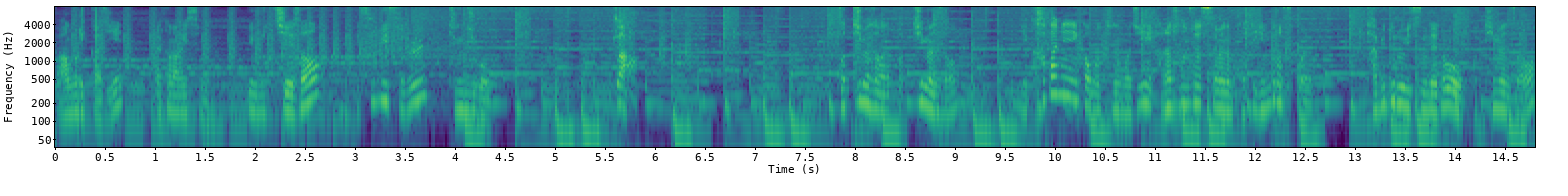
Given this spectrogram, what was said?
마무리까지 깔끔하게 했습니다. 이 위치에서 수비수를 등지고 쫙 버티면서 가자 버티면서 이게 카바니니까 버티는 거지 다른 선수였으면 버티기 힘들었을 거예요 다비드 루이스인데도 버티면서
